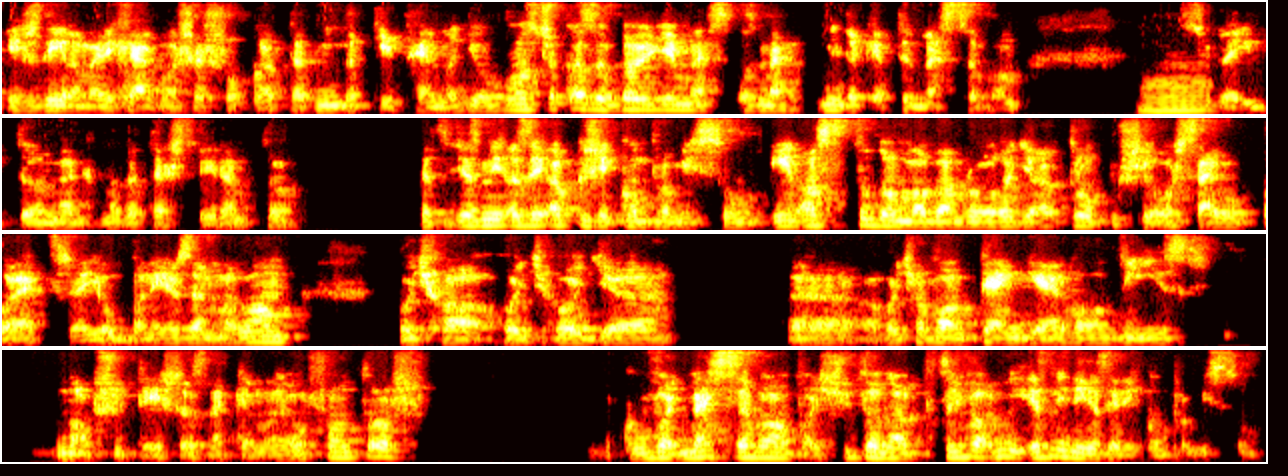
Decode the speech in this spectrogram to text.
és Dél-Amerikában se sokat, tehát mind a két hely nagyon vonz, csak az a baj, hogy messz, az mind a kettő messze van a mhm. szüleimtől, meg, meg a testvéremtől. Tehát hogy az, azért akkor is egy kompromisszum. Én azt tudom magamról, hogy a trópusi országokkal egyszerűen jobban érzem magam, hogyha, hogy, hogy, hogyha van tenger, van víz, napsütés, az nekem nagyon fontos. Akkor vagy messze van, vagy süt a nap, tehát, hogy ez mindig azért egy kompromisszum.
